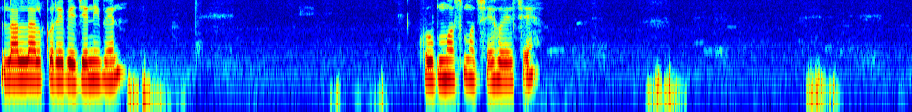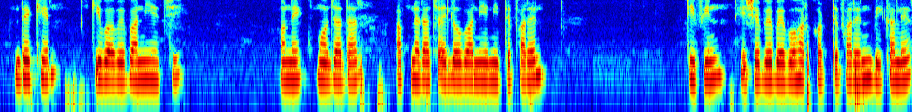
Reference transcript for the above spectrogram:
লাল লাল করে ভেজে নেবেন। খুব মচমচে হয়েছে। দেখেন কীভাবে বানিয়েছি। অনেক মজাদার। আপনারা চাইলেও বানিয়ে নিতে পারেন। টিফিন হিসেবে ব্যবহার করতে পারেন বিকালের।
